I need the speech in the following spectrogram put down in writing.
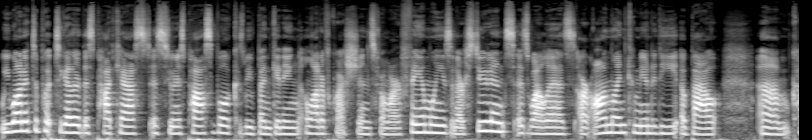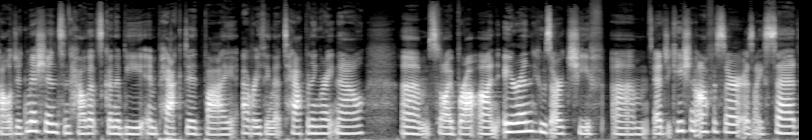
we wanted to put together this podcast as soon as possible because we've been getting a lot of questions from our families and our students, as well as our online community about um, college admissions and how that's going to be impacted by everything that's happening right now. Um, so I brought on Aaron, who's our chief um, education officer, as I said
